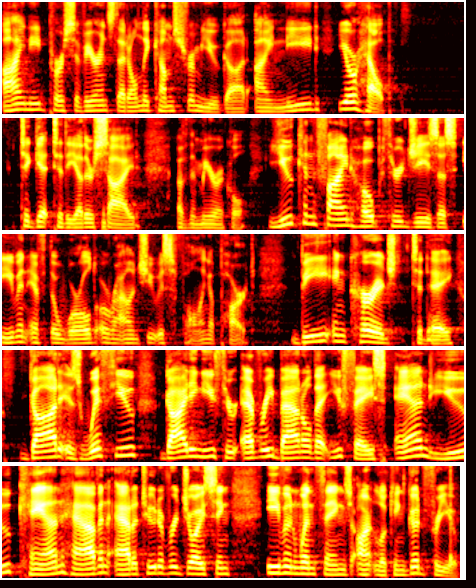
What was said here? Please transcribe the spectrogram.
I need perseverance that only comes from you, God. I need your help to get to the other side of the miracle. You can find hope through Jesus even if the world around you is falling apart. Be encouraged today. God is with you, guiding you through every battle that you face, and you can have an attitude of rejoicing even when things aren't looking good for you.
